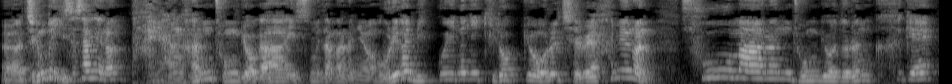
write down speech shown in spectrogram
어, 지금도 이 세상에는 다양한 종교가 있습니다만은요, 우리가 믿고 있는 이 기독교를 제외하면은 수많은 종교들은 크게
